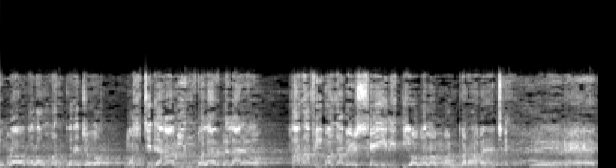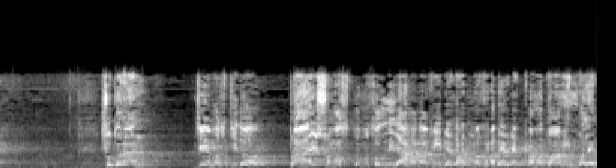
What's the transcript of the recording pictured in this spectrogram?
তোমরা অবলম্বন করেছ, মসজিদে আমিন বলার বেলায়ও হানাফি মজাবের সেই রীতি অবলম্বন করা হয়েছে। সুতরাং যে মসজিদ প্রায় সমস্ত মুসল্লিরা হানাফি মজহাবের ব্যাখ্যা মতো আমিন বলেন।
